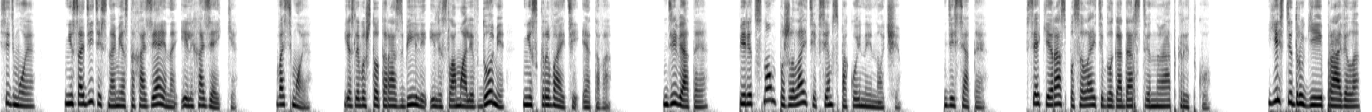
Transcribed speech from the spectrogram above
Седьмое. Не садитесь на место хозяина или хозяйки. Восьмое. Если вы что-то разбили или сломали в доме, не скрывайте этого. Девятое. Перед сном пожелайте всем спокойной ночи. Десятое. Всякий раз посылайте благодарственную открытку. Есть и другие правила,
